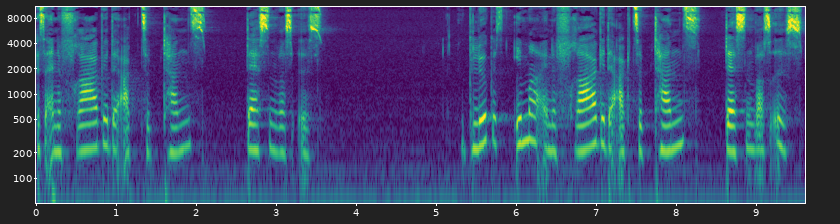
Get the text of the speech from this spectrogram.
ist eine Frage der Akzeptanz dessen, was ist. Glück ist immer eine Frage der Akzeptanz dessen, was ist.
